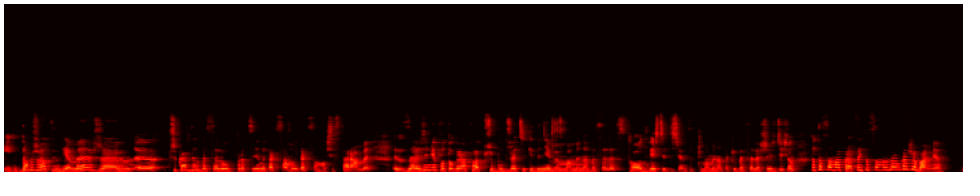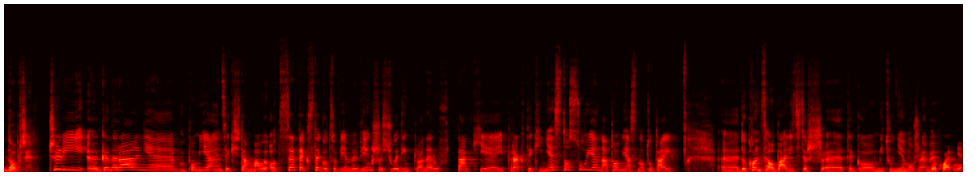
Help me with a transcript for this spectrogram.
I dobrze o tym wiemy, że y, przy każdym weselu pracujemy tak samo i tak samo się staramy. Znalezienie fotografa przy budżecie, kiedy nie wiem, mamy na wesele 100-200 tysięcy, czy mamy na takie wesele 60, to ta sama praca i to samo zaangażowanie. Dobrze, czyli e, generalnie pomijając jakiś tam mały odsetek, z tego co wiemy, większość wedding planerów takiej praktyki nie stosuje, natomiast no tutaj e, do końca obalić też e, tego mitu nie możemy. Dokładnie.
